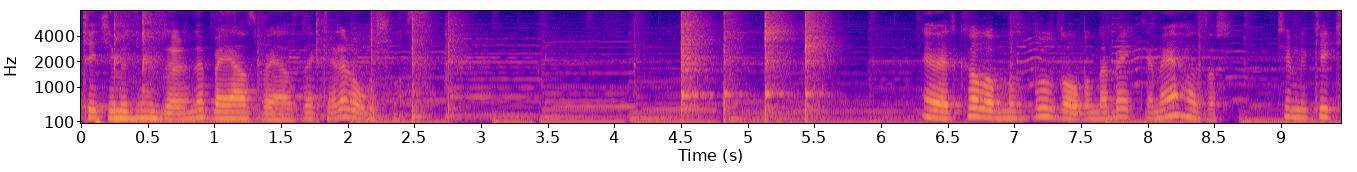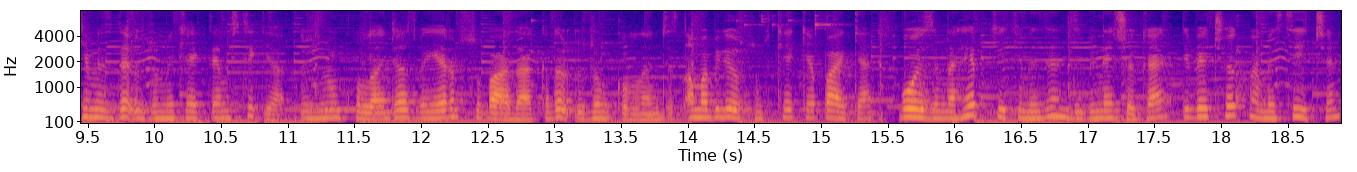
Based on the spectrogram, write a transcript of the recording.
kekimizin üzerinde beyaz beyaz lekeler oluşmasın. Evet kalıbımız buzdolabında beklemeye hazır. Şimdi kekimizde üzümlü kek demiştik ya. Üzüm kullanacağız ve yarım su bardağı kadar üzüm kullanacağız. Ama biliyorsunuz kek yaparken bu üzümler hep kekimizin dibine çöker. Dibe çökmemesi için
